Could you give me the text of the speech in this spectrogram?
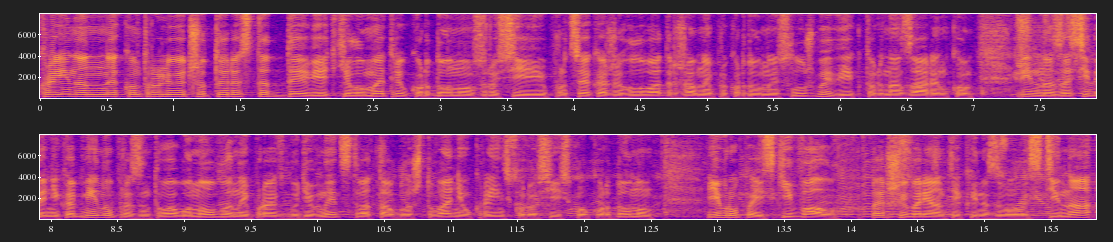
Україна не контролює 409 кілометрів кордону з Росією. Про це каже голова Державної прикордонної служби Віктор Назаренко. Він на засіданні Кабміну презентував оновлений проект будівництва та облаштування українсько-російського кордону Європейський вал. Перший варіант, який називали стіна,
